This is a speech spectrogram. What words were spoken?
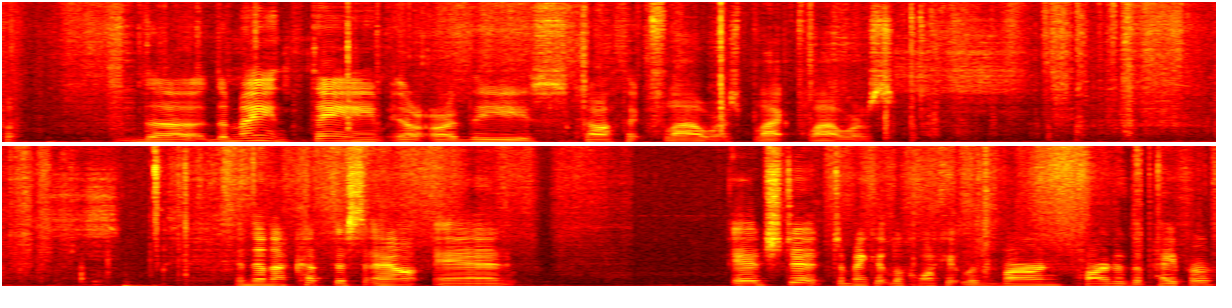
But the the main theme are, are these gothic flowers, black flowers. And then I cut this out and edged it to make it look like it was burned part of the paper.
